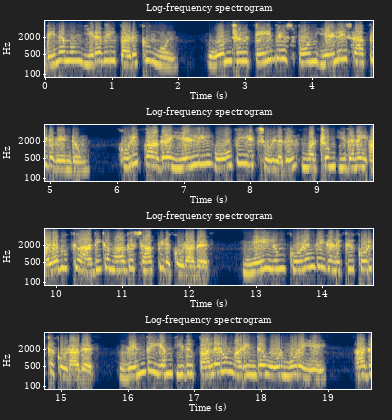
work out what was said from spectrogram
தினமும் இரவில் படுக்கும் முன் ஒன்று டேபிள் ஸ்பூன் எள்ளை சாப்பிட வேண்டும். குறிப்பாக எள்ளில் ஓபிஎச் உள்ளது மற்றும் இதனை அளவுக்கு அதிகமாக சாப்பிடக்கூடாது. மேலும் குழந்தைகளுக்கு கொடுக்கக்கூடாது. வெந்தயம் இது பலரும் அறிந்த ஓர் முறையே. அது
